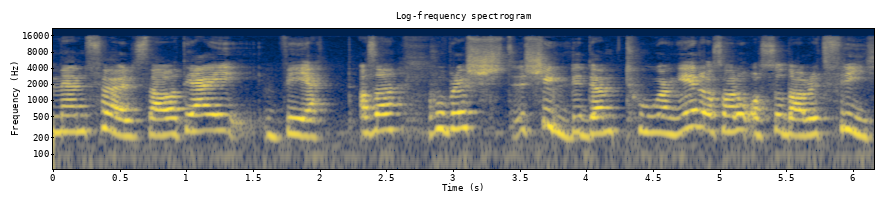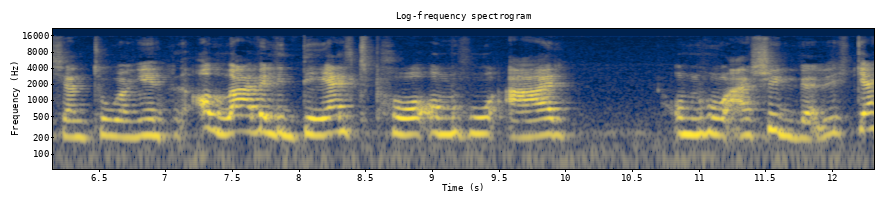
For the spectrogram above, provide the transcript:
med en følelse av at jeg vet Altså, Hun ble sk- skyldig dømt to ganger, og så har hun også da blitt frikjent to ganger. Alle er veldig delt på om hun er om hun er skyldig eller ikke.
